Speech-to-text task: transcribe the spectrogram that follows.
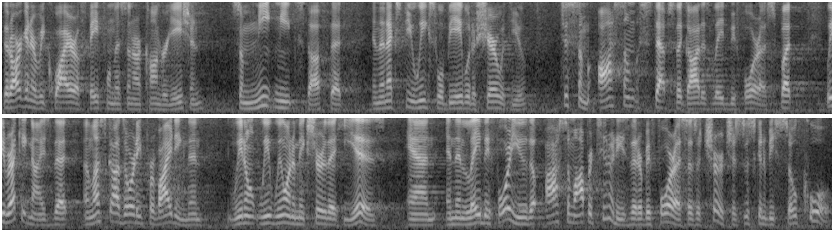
that are going to require a faithfulness in our congregation. Some neat, neat stuff that in the next few weeks we'll be able to share with you. Just some awesome steps that God has laid before us. But we recognize that unless God's already providing, then we, don't, we, we want to make sure that He is and, and then lay before you the awesome opportunities that are before us as a church. It's just going to be so cool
